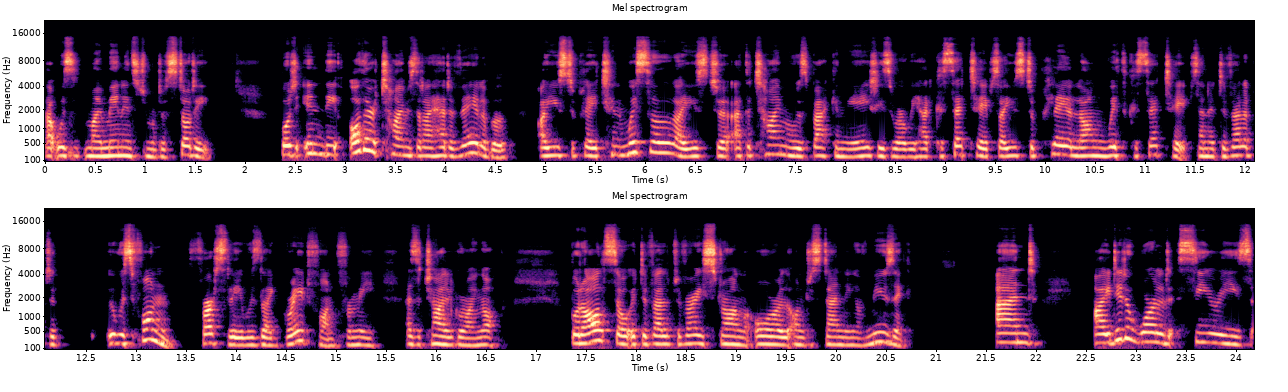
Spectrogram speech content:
That was my main instrument of study. But in the other times that I had available, I used to play tin whistle. I used to, at the time, it was back in the 80s where we had cassette tapes. I used to play along with cassette tapes, and it developed a it was fun. Firstly, it was like great fun for me as a child growing up, but also it developed a very strong aural understanding of music. And I did a world series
